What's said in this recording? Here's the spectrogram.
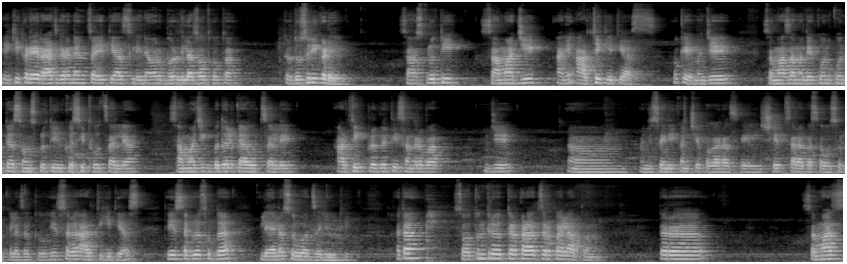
एकीकडे राजघराण्यांचा इतिहास लिहिण्यावर भर दिला जात होता. तर दुसरीकडे सांस्कृतिक सामाजिक आणि आर्थिक इतिहास. ओके म्हणजे समाजामध्ये कोणकोणत्या संस्कृती विकसित होत चालल्या सामाजिक बदल काय होत चालले आर्थिक प्रगती संदर्भात जे म्हणजे सैनिकांचे पगार असेल शेतसारा कसा वसूल केला जातो हे सगळं आर्थिक इतिहास ते सगळंसुद्धा लिहायला सुरुवात झाली होती. आता स्वातंत्र्योत्तर काळात जर पाहिलं आपण तर समाज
